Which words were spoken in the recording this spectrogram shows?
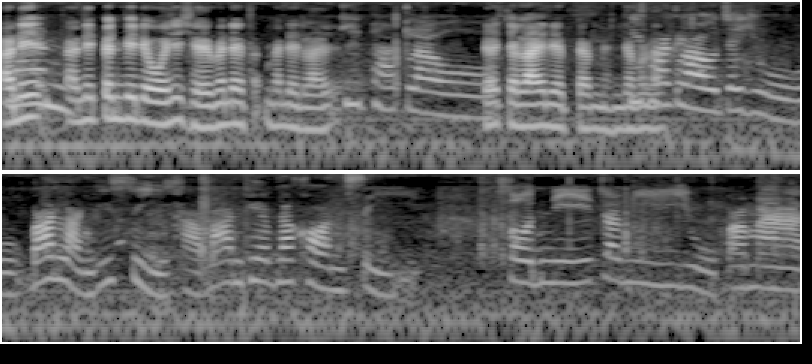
อันนี้บ้านอันนี้เป็นวิดีโอเฉยๆไม่ได้ไม่ได้ไลฟ์ที่พักเราเดี๋ยวจะไลฟ์เดี๋ยวแป๊บหนึงเดี๋ยวที่มาไลพักฟ์เราจะอยู่บ้านหลังที่สี่ค่ะ บ้านเทพนครสี่โซนนี้จะมีอยู่ประมาณ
